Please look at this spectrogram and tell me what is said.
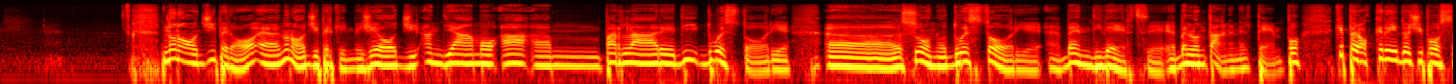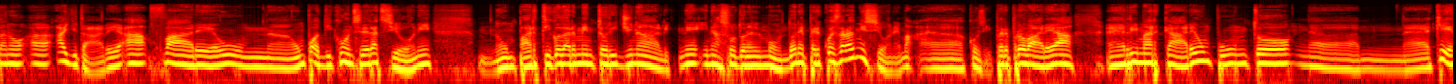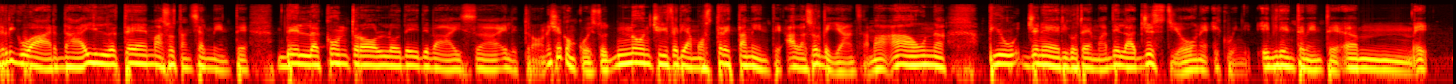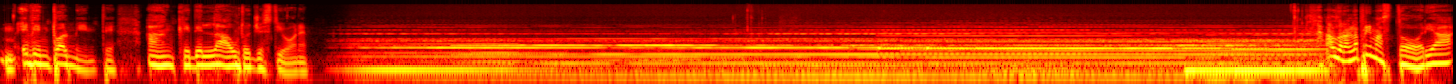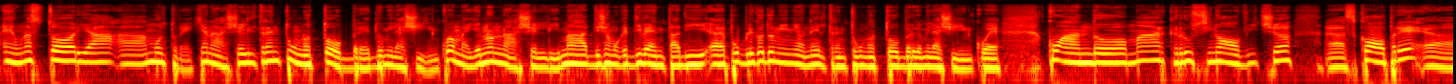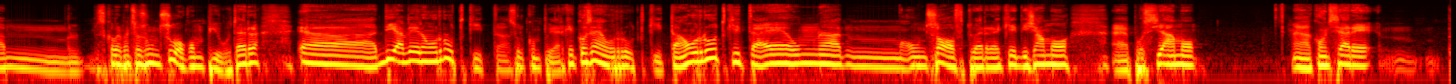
Non oggi però, eh, non oggi perché invece oggi andiamo a um, parlare di due storie. Uh, sono due storie eh, ben diverse, eh, ben lontane nel tempo, che però credo ci possano uh, aiutare a fare un, uh, un, po' di considerazioni non particolarmente originali né in assoluto nel mondo né per questa trasmissione, ma così per provare a rimarcare un punto ehm, che riguarda il tema sostanzialmente sostanzialmente del controllo dei device eh, elettronici. Con questo non ci riferiamo strettamente alla sorveglianza, ma a un più generico tema della gestione e quindi evidentemente um, e eventualmente anche dell'autogestione. Allora, la prima storia è una storia uh, molto vecchia, nasce il 31 ottobre 2005, o meglio non nasce lì, ma diciamo che diventa di uh, pubblico dominio nel 31 ottobre 2005, quando Mark Russinovic uh, scopre, um, scopre penso su un suo computer, di avere un rootkit sul computer. Che cos'è un rootkit? Un rootkit è un, um, un software che diciamo possiamo considerare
